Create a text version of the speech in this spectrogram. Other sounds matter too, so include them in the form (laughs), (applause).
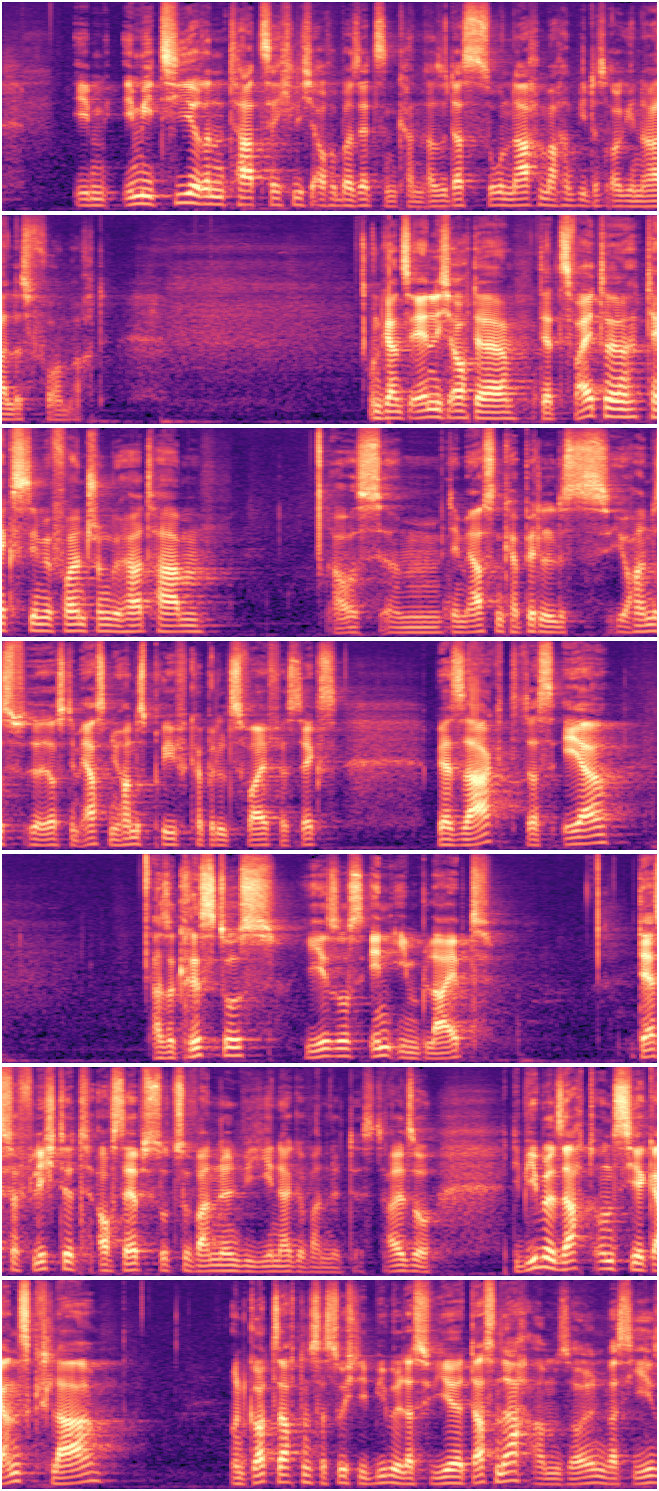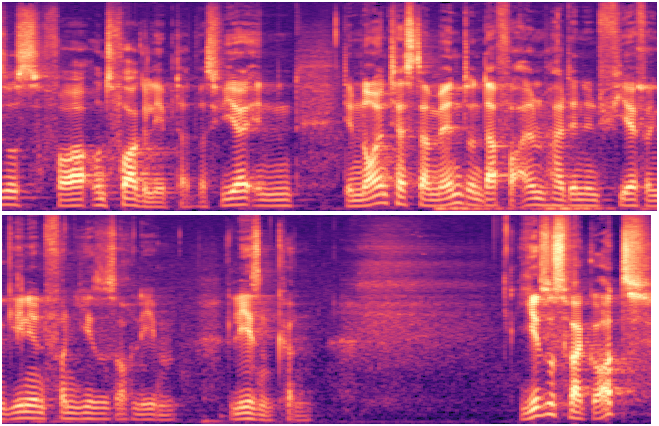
eben imitieren tatsächlich auch übersetzen kann. Also das so nachmachen, wie das Original es vormacht. Und ganz ähnlich auch der, der zweite Text, den wir vorhin schon gehört haben, aus ähm, dem ersten Kapitel des Johannes, äh, aus dem ersten Johannesbrief, Kapitel 2, Vers 6. Wer sagt, dass er, also Christus, Jesus in ihm bleibt, der ist verpflichtet, auch selbst so zu wandeln, wie jener gewandelt ist. Also, die Bibel sagt uns hier ganz klar, und Gott sagt uns das durch die Bibel, dass wir das nachahmen sollen, was Jesus vor uns vorgelebt hat, was wir in dem Neuen Testament und da vor allem halt in den vier Evangelien von Jesus auch leben, lesen können. Jesus war Gott,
